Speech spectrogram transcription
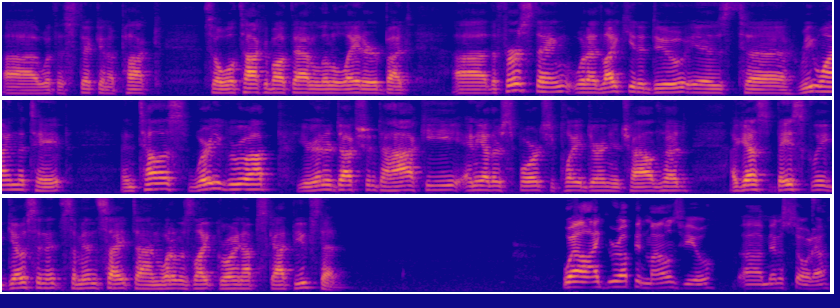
uh, with a stick and a puck. So we'll talk about that a little later. But uh, the first thing, what I'd like you to do is to rewind the tape and tell us where you grew up, your introduction to hockey, any other sports you played during your childhood I guess basically give us an, some insight on what it was like growing up Scott Bjugstad. Well, I grew up in Mounds View, uh, Minnesota,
